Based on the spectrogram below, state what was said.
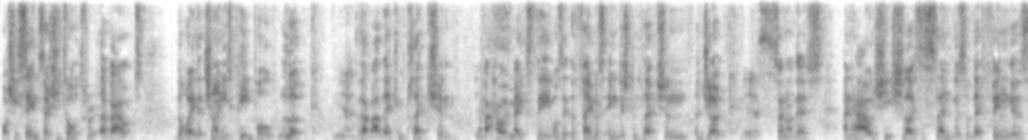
what she's seeing. So she talks for, about the way that Chinese people look, Yes. about their complexion, Yes. about how it makes the was it the famous English complexion a joke Yes. something like this, and how she, she likes the slenderness of their fingers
